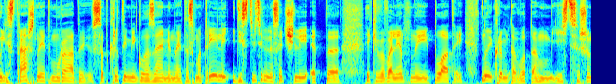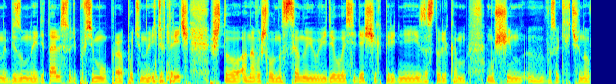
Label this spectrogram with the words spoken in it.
были страшно этому рады, с открытыми глазами на это смотрели и действительно сочли это эквивалентной платой. Ну и кроме того, там есть совершенно безумная деталь, судя по всему, про Путина идет речь, что она вышла на сцену и увидела сидящих перед ней за столиком мужчин э, высоких чинов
